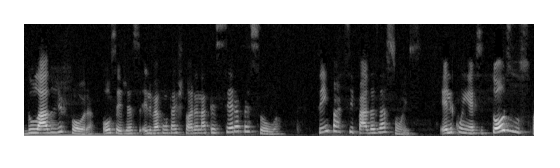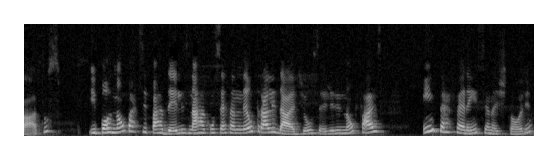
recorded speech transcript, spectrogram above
do lado de fora, ou seja, ele vai contar a história na terceira pessoa, sem participar das ações. Ele conhece todos os fatos e, por não participar deles, narra com certa neutralidade, ou seja, ele não faz interferência na história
